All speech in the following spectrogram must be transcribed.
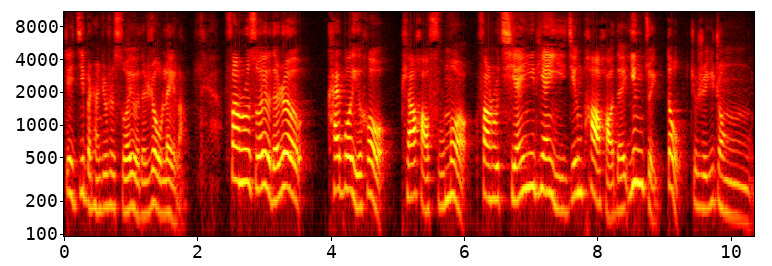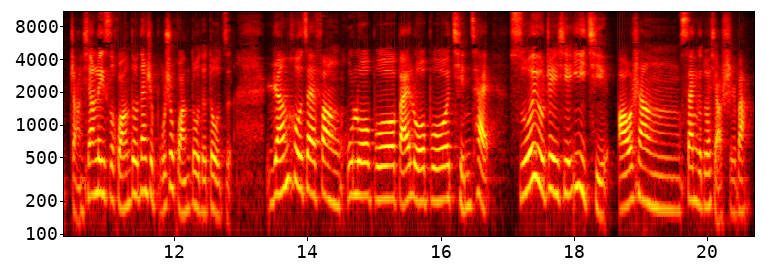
这基本上就是所有的肉类了。放入所有的肉，开锅以后漂好浮沫，放入前一天已经泡好的鹰嘴豆，就是一种长相类似黄豆，但是不是黄豆的豆子，然后再放胡萝卜、白萝卜、芹菜。所有这些一起熬上三个多小时吧，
